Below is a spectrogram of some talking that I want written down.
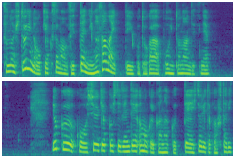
その一人のお客様を絶対逃がさないっていうことがポイントなんですね。よくこう集客して全然うまくいかなくって、一人とか二人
